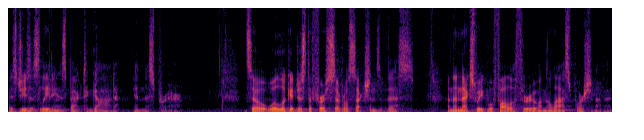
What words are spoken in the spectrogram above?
is Jesus leading us back to God in this prayer. So we'll look at just the first several sections of this, and then next week we'll follow through on the last portion of it.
